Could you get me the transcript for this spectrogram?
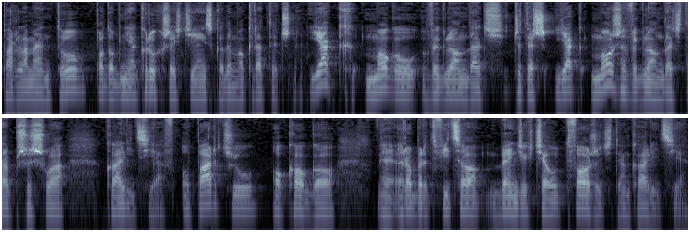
parlamentu, podobnie jak Ruch Chrześcijańsko-Demokratyczny. Jak mogą wyglądać, czy też jak może wyglądać ta przyszła koalicja? W oparciu o kogo Robert Fico będzie chciał tworzyć tę koalicję?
